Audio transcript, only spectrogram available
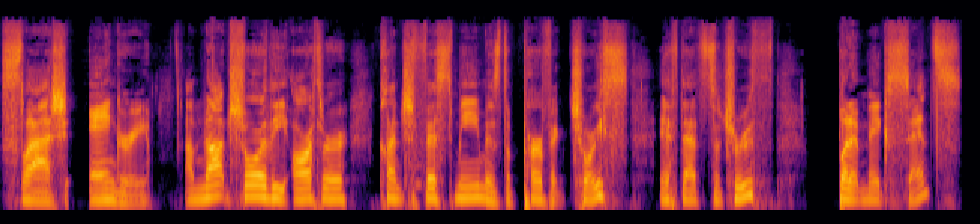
slash angry. I'm not sure the Arthur clenched fist meme is the perfect choice, if that's the truth, but it makes sense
